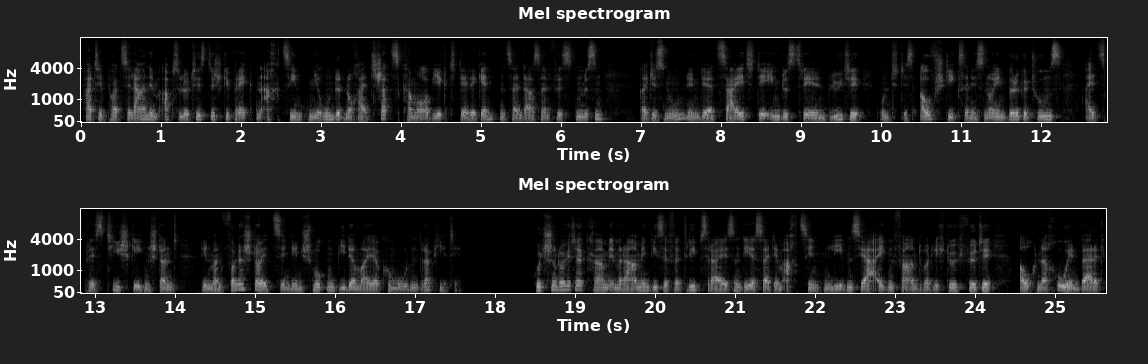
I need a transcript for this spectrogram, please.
Hatte Porzellan im absolutistisch geprägten 18. Jahrhundert noch als Schatzkammerobjekt der Regenten sein Dasein fristen müssen, galt es nun in der Zeit der industriellen Blüte und des Aufstiegs eines neuen Bürgertums als Prestigegegenstand, den man voller Stolz in den schmucken Biedermeierkommoden drapierte Hutschenreuther kam im Rahmen dieser Vertriebsreisen, die er seit dem 18. Lebensjahr eigenverantwortlich durchführte, auch nach Hohenberg,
